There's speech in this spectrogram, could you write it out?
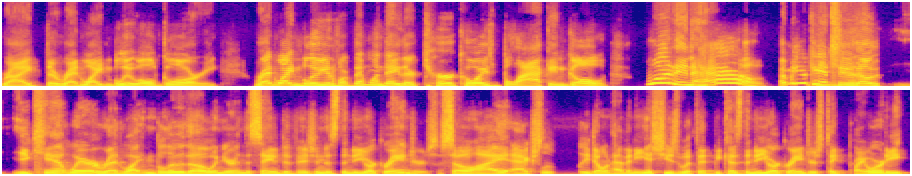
right? The red, white, and blue, old glory. Red, white, and blue uniform. Then one day they're turquoise, black, and gold. What in hell? I mean, you can't, you can't, do those. You can't wear red, white, and blue though when you're in the same division as the New York Rangers. So I actually don't have any issues with it because the New York Rangers take priority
